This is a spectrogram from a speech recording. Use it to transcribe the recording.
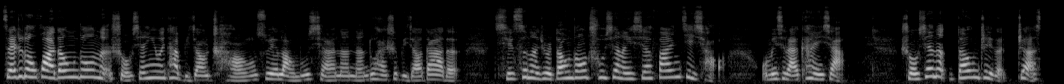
在这段话当中呢，首先因为它比较长，所以朗读起来呢难度还是比较大的。其次呢，就是当中出现了一些发音技巧，我们一起来看一下。首先呢，当这个 just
